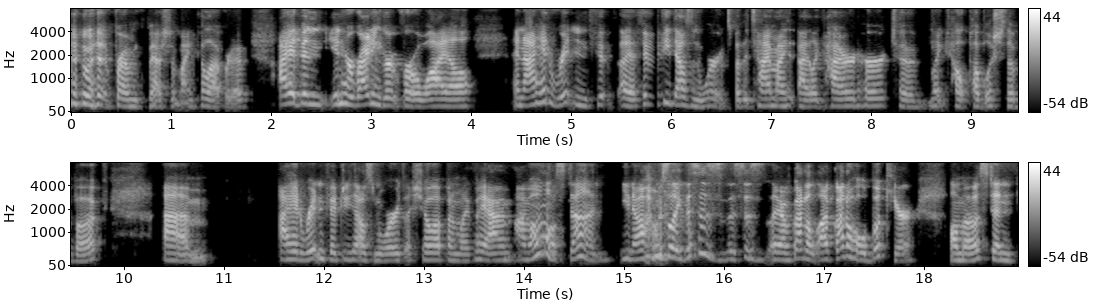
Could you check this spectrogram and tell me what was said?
from Compassionate Mind Collaborative. I had been in her writing group for a while and I had written uh, 50,000 words by the time I, I like hired her to like help publish the book. Um, I had written 50,000 words. I show up and I'm like, Hey, I'm, I'm almost done. You know, I was like, this is, this is, like, I've got a, I've got a whole book here almost. And,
